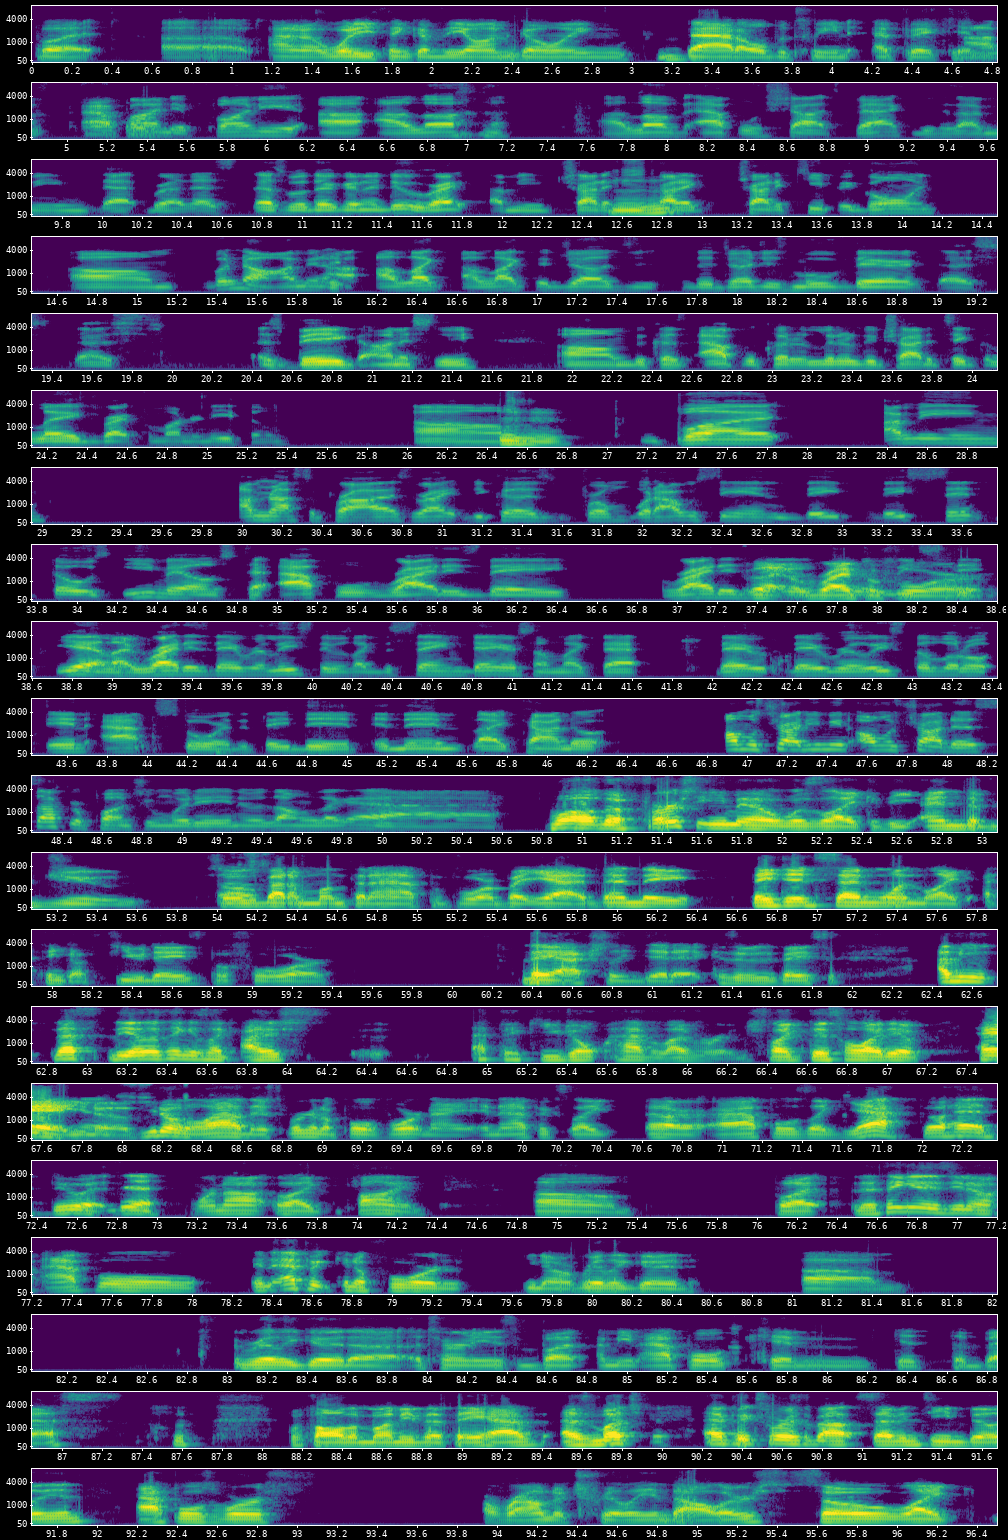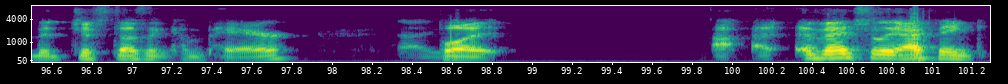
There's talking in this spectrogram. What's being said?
But uh, I don't know. What do you think of the ongoing battle between Epic and I, Apple? I find it funny. I, I love I love Apple shots back because I mean that, bro. That's that's what they're gonna do, right? I mean, try to Mhm. try to try to keep it going. Um, but no, I mean, I, I like I like the judge the judges move there. That's that's that's big, honestly. Um, because Apple could have literally tried to take the legs right from underneath them. Um, Mhm. but I mean, I'm not surprised, right? Because from what I was seeing, they they sent those emails to Apple right as they right as Right- they right before. it. Yeah, like right as they released it. It was like the same day or something like that. They they released the little in-app store that they did, and then like kind of almost tried. You mean almost tried to sucker punch him with it, and it was almost like ah. Well, the first email was like the end of June, so it was about a month and a half before. But yeah, then they they did send one like I think a few days before they actually did it because it was basic. I mean, that's the other thing is like I just Epic, you don't have leverage. Like this whole idea of hey, you know, if you don't allow this, we're gonna pull Fortnite, and Epic's like, or Apple's like, yeah, go ahead, do it. Yeah, we're not like fine. Um, but the thing is, you know, Apple and Epic can afford, you know, really good, um, really good uh, attorneys. But I mean, Apple can get the best with all the money that they have. As much Epic's worth about seventeen billion, Apple's worth around a trillion dollars. So like, that just doesn't compare I- but I, I- eventually, I think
